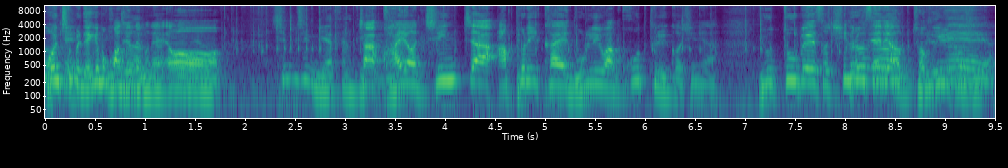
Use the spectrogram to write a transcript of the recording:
원칩을 오케이. 4개 먹고 왔기. 때문에. 어. 심신미약 상태. 자 과연 진짜 아프리카의 논리왕 코트일 것이냐 유튜브에서 신흥 세력 그게 것이냐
